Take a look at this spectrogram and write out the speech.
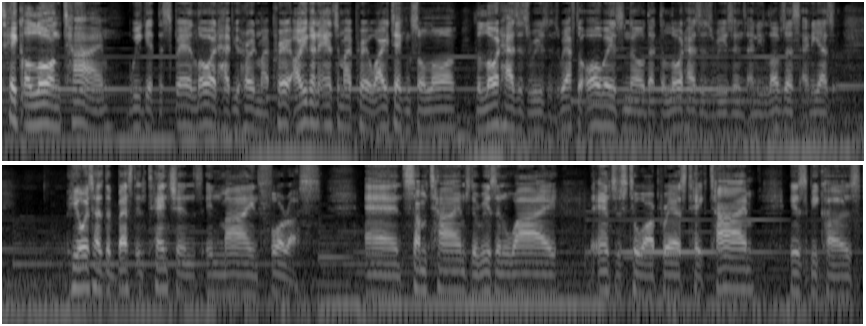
take a long time, we get despair. Lord, have you heard my prayer? Are you going to answer my prayer? Why are you taking so long? The Lord has his reasons. We have to always know that the Lord has his reasons and he loves us and he has he always has the best intentions in mind for us. And sometimes the reason why the answers to our prayers take time is because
